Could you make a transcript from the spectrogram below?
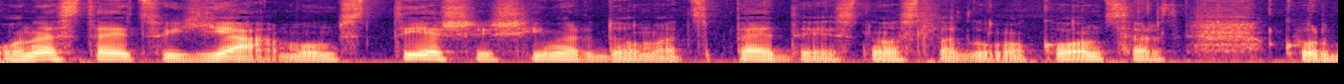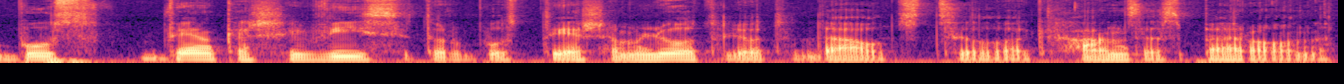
Un es teicu, jā, mums tieši šim ir domāts pēdējais noslēguma koncerts, kur būs vienkārši visi, tur būs tiešām ļoti, ļoti daudz cilvēku, Hanzas Perona.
